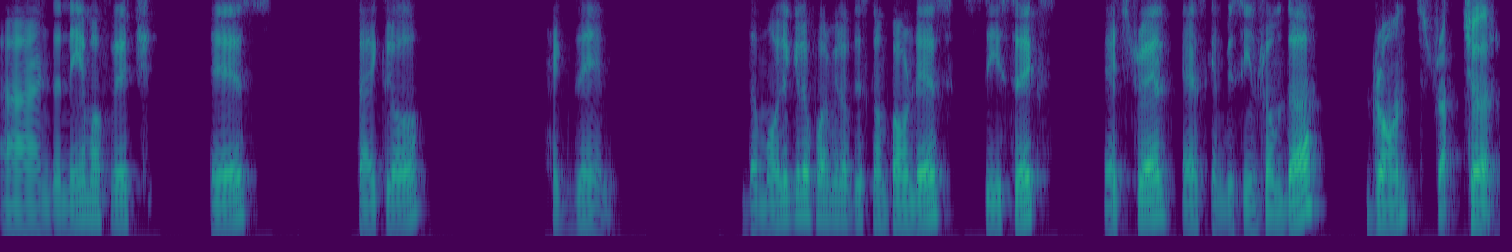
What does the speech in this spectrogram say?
and the name of which is cyclohexane. The molecular formula of this compound is C6 H12 as can be seen from the drawn structure.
